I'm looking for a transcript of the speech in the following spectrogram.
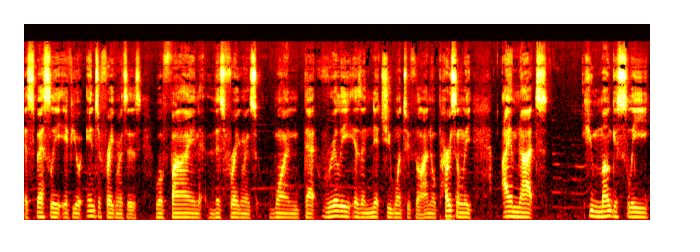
especially if you're into fragrances, will find this fragrance one that really is a niche you want to fill. I know personally, I am not humongously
